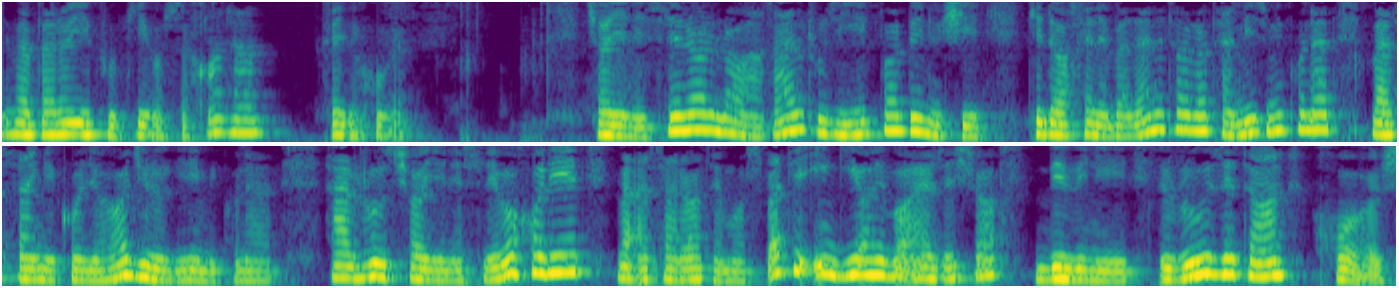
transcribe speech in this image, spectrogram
و برای پوکی استخوان هم خیلی خوبه چای نسله را لاقل روزی یک بار بنوشید که داخل بدنتان را تمیز می کند و از سنگ کلیه ها جلوگیری می کند. هر روز چای نسله بخورید و اثرات مثبت این گیاه با ارزش را ببینید. روزتان خوش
